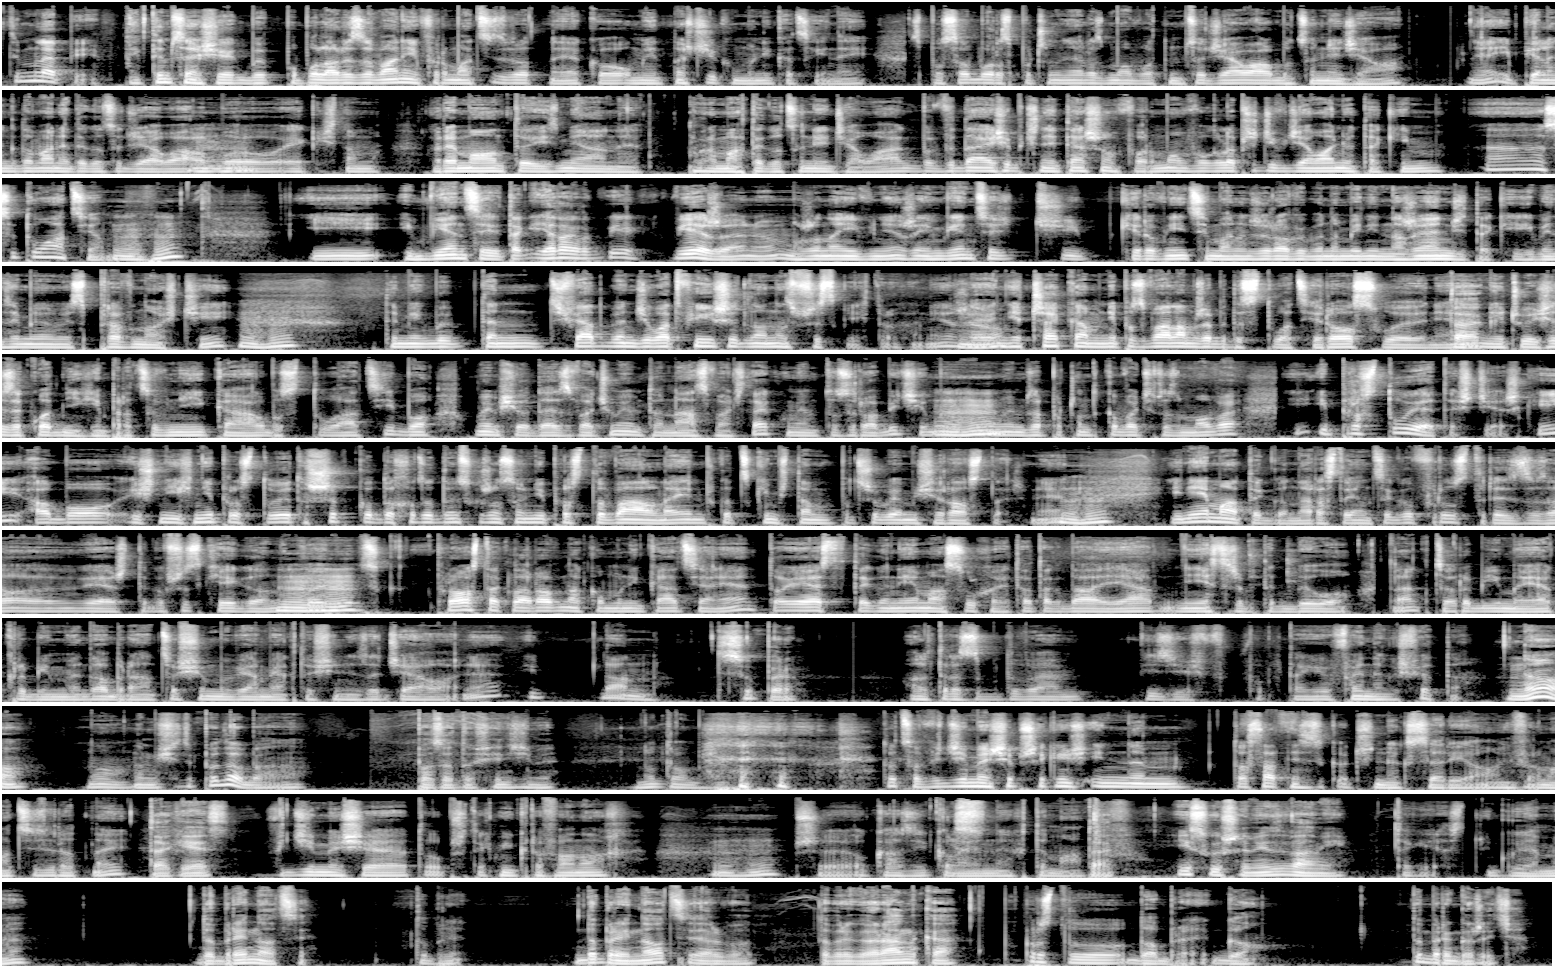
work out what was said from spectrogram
tym lepiej. I w tym sensie jakby popularyzowanie informacji zwrotnej jako umiejętności komunikacyjnej, sposobu rozpoczynania rozmowy o tym, co działa albo co nie działa, nie? i pielęgnowanie tego, co działa, Mhm. albo jakieś tam remonty i zmiany w ramach tego, co nie działa, jakby wydaje się być najtańszą formą w ogóle przeciwdziałaniu takim e, sytuacjom. Mhm. I im więcej, tak, ja tak wierzę, nie? może naiwnie, że im więcej ci kierownicy, menedżerowie będą mieli narzędzi takich, im więcej będą mieli sprawności, Mhm. Tym jakby ten świat będzie łatwiejszy dla nas wszystkich trochę, nie? że No. nie czekam, nie pozwalam, żeby te sytuacje rosły, nie? Tak. nie czuję się zakładnikiem pracownika albo sytuacji, bo umiem się odezwać, umiem to nazwać, tak? umiem to zrobić, i Mhm. umiem zapoczątkować rozmowę i, i prostuję te ścieżki, albo jeśli ich nie prostuję, to szybko dochodzę do wniosku, że są nieprostowalne i na przykład z kimś tam potrzebujemy się rozstać, nie? Mhm. I nie ma tego narastającego frustry, wiesz, tego wszystkiego. No, Mhm. To Prosta, klarowna komunikacja, nie? To jest, tego nie ma, słuchaj, to tak dalej. Ja nie chcę, żeby tak było, tak? Co robimy, jak robimy, dobra, co się mówiamy, jak to się nie zadziała, nie? I done. Super. Ale teraz zbudowałem wizję takiego fajnego świata. No, No, no mi się to podoba. Po co tu siedzimy? no dobrze. To co, widzimy się przy jakimś innym, to ostatni odcinek serii o informacji zwrotnej. Tak jest. Widzimy się tu przy tych mikrofonach Mhm. przy okazji kolejnych tematów. Tak. I słyszymy z wami. tak jest. Dziękujemy. Dobrej nocy. Dobry, Dobrej nocy albo dobrego ranka. po prostu dobrego. Dobrego życia.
